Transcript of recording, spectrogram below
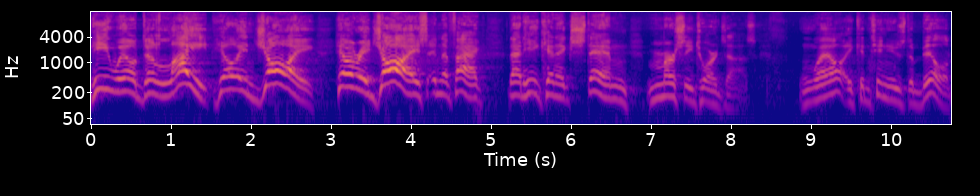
He will delight, He'll enjoy, He'll rejoice in the fact that He can extend mercy towards us. Well, it continues to build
